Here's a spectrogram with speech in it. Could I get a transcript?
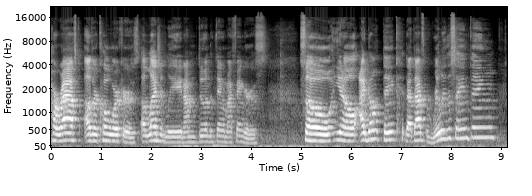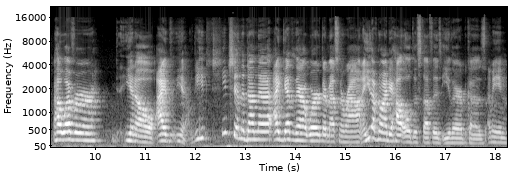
harassed other coworkers allegedly, and I'm doing the thing with my fingers. So you know, I don't think that that's really the same thing. However, you know, I you know, you, you shouldn't have done that. I get that they're at work, they're messing around, and you have no idea how old this stuff is either. Because I mean,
